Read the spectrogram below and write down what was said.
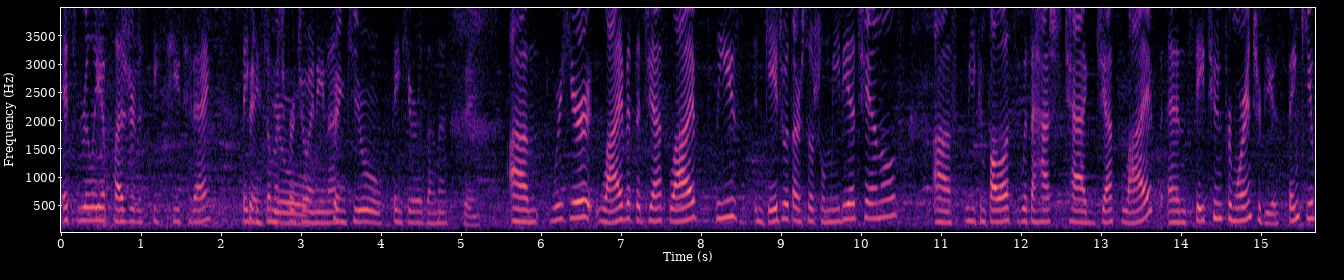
It's really a pleasure to speak to you today. Thank, Thank you so you. much for joining us. Thank you. Thank you, Rossana. Thanks. Um, we're here live at the GEF Live. Please engage with our social media channels. Uh, you can follow us with the hashtag GEF Live and stay tuned for more interviews. Thank you.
